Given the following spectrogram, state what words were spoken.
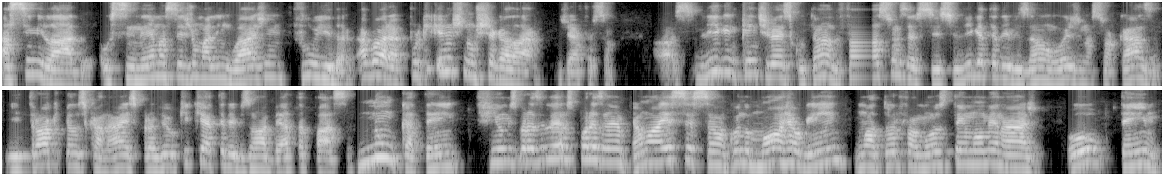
assimilado, o cinema seja uma linguagem fluida. Agora, por que, a gente não chega lá, Jefferson? Liga quem estiver escutando, faça um exercício, liga a televisão hoje na sua casa e troque pelos canais para ver o que, que a televisão aberta passa. Nunca tem filmes brasileiros, por exemplo. É uma exceção. Quando morre alguém, um ator famoso tem uma homenagem. Ou tem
